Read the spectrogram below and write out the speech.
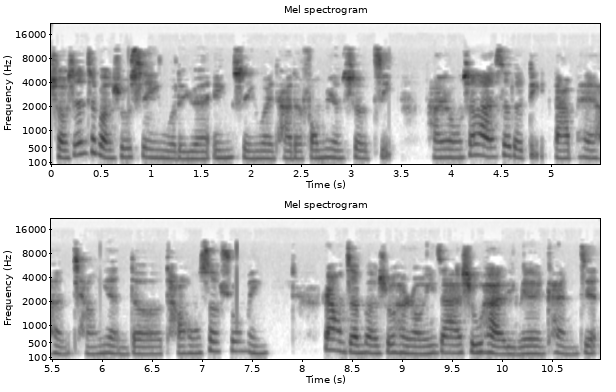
首先，这本书吸引我的原因是因为它的封面设计，它用深蓝色的底搭配很抢眼的桃红色书名，让整本书很容易在书海里面看见。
